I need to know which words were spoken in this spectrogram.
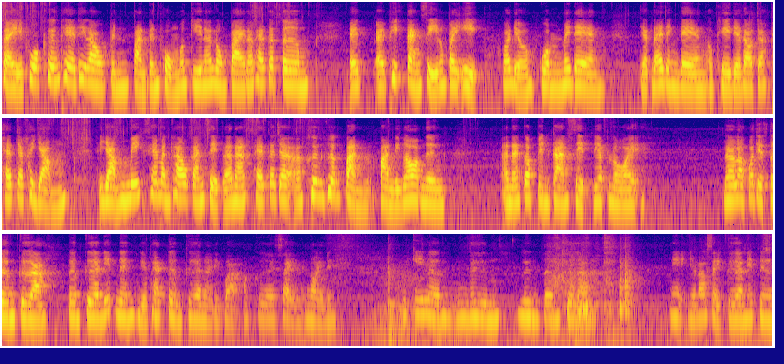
ใส่พวกเครื่องเทศที่เราเป็นปั่นเป็นผงเมื่อกี้นะลงไปแล้วแพทก็เติมไอ้ไอ้พริกแต่งสีลงไปอีกเพราเดี๋ยวกลัวมันไม่แดง อยากได้แดงๆโอเค เดี๋ยวเราจะแพทจะขยำขยำมิกซ์ให้มันเข้ากันเสร็จแล้วนะแพทก็จะเอาขึ้นเครื่องปั่นปั่นอีกรอบหนึ่งอันนั้นก็เป็นการเสร็จเรียบร้อย แล้วเราก็จะเติมเกลือ เติมเกลือนิดนึง เดี๋ยวแพทย์เติมเกลือหน่อยดีกว่า เอาเกลือใส่หน่อยนึง เมื่อกี้ลืมลืมลืมเติมเกลือ นี่เดี๋ยวเราใส่เกลือนิดนึง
